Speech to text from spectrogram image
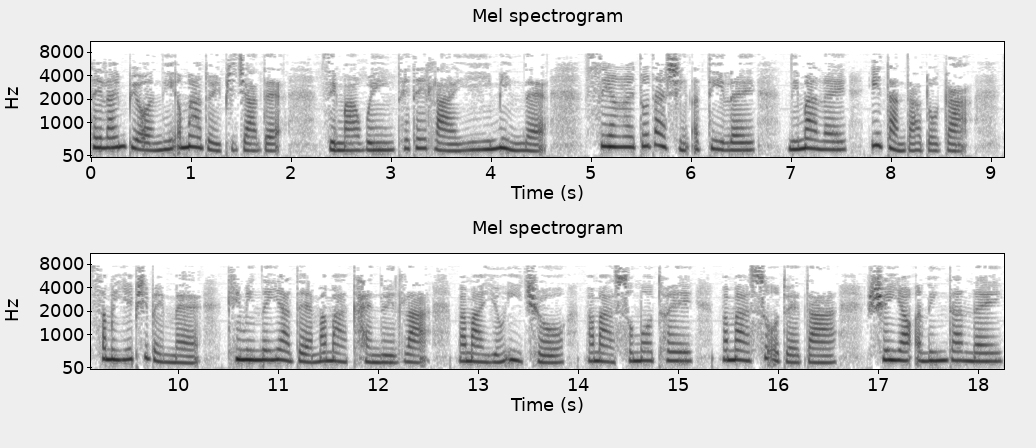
雷兰表你阿妈对皮家的，是马温太太兰移民的，是样爱多大心阿弟嘞，你妈嘞一旦大多噶，什么也皮被买，看明的呀的妈妈看对啦，妈妈用一球，妈妈缩摩推，妈妈缩对大，炫耀阿领导嘞。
